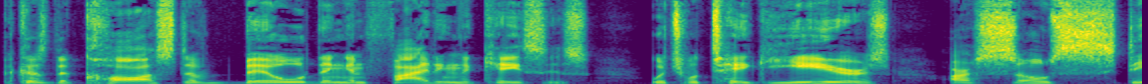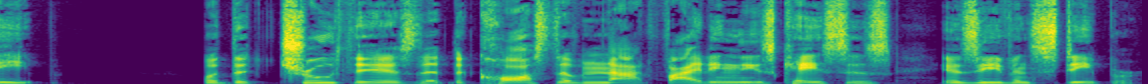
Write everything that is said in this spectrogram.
because the cost of building and fighting the cases, which will take years, are so steep. But the truth is that the cost of not fighting these cases is even steeper.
